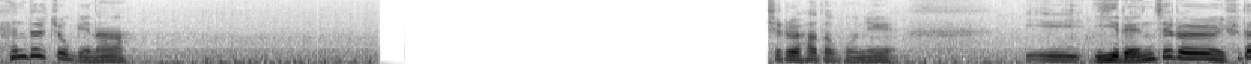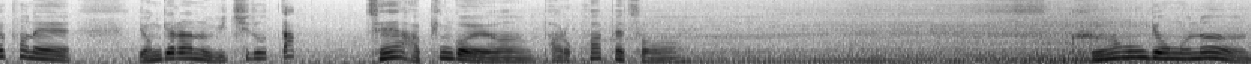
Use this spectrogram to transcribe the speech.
핸들 쪽이나 거치를 하다 보니 이, 이 렌즈를 휴대폰에 연결하는 위치도 딱 제 앞인 거예요. 바로 코앞에서. 그런 경우는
